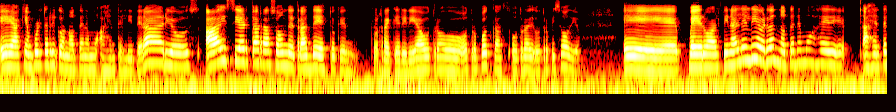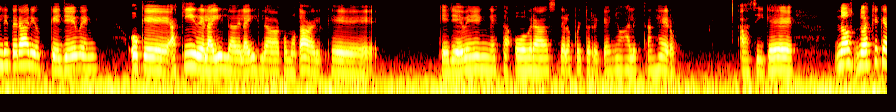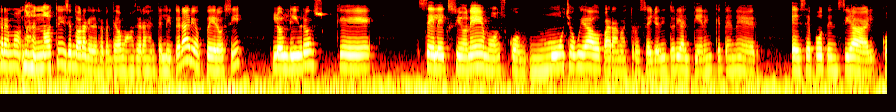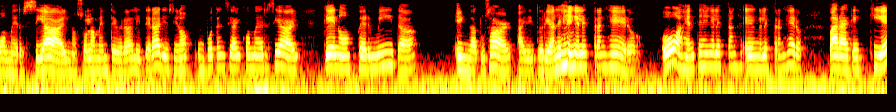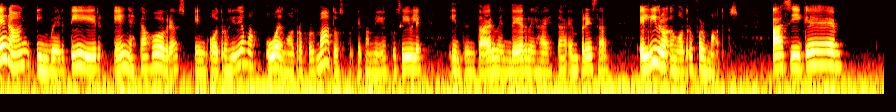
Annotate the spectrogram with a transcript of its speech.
Eh, aquí en Puerto Rico no tenemos agentes literarios. Hay cierta razón detrás de esto que requeriría otro, otro podcast, otro, otro episodio. Eh, pero al final del día, ¿verdad? No tenemos eh, agentes literarios que lleven o que aquí de la isla, de la isla como tal, que, que lleven estas obras de los puertorriqueños al extranjero. Así que no, no es que queremos, no estoy diciendo ahora que de repente vamos a ser agentes literarios, pero sí los libros que seleccionemos con mucho cuidado para nuestro sello editorial tienen que tener ese potencial comercial, no solamente ¿verdad? literario, sino un potencial comercial que nos permita engatusar a editoriales en el extranjero o agentes en el, en el extranjero para que quieran invertir en estas obras en otros idiomas o en otros formatos, porque también es posible intentar venderles a estas empresas el libro en otros formatos. Así que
